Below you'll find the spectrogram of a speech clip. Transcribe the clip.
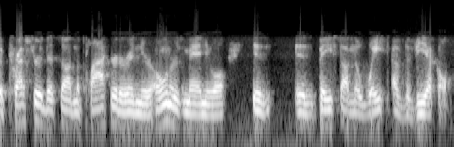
The pressure that's on the placard or in your owner's manual is is based on the weight of the vehicle.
